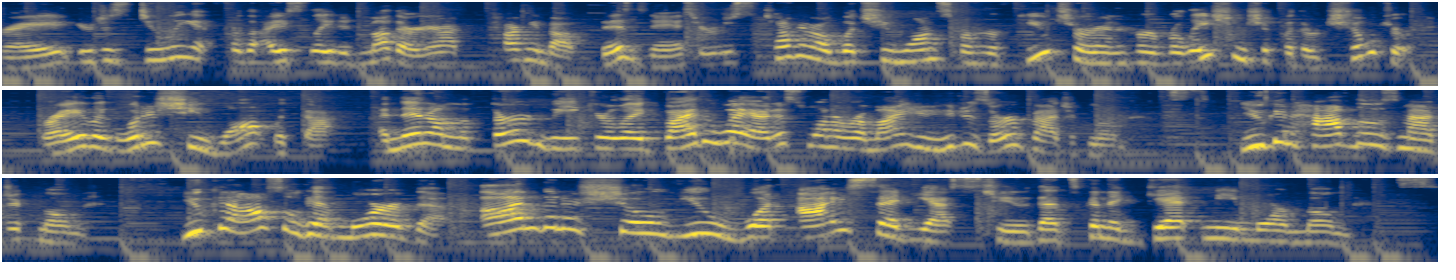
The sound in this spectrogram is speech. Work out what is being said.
right? You're just doing it for the isolated mother. You're not talking about business. You're just talking about what she wants for her future and her relationship with her children, right? Like, what does she want with that? And then on the third week, you're like, by the way, I just want to remind you, you deserve magic moments. You can have those magic moments. You can also get more of them. I'm going to show you what I said yes to that's going to get me more moments.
